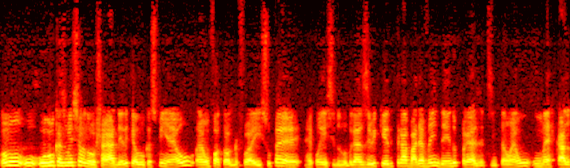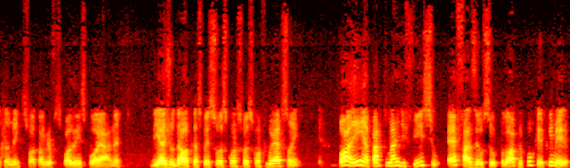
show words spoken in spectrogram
Como o, o Lucas mencionou, o xará dele, que é o Lucas Pinhel, é um fotógrafo aí super reconhecido no Brasil e que ele trabalha vendendo presets. Então é um, um mercado também que os fotógrafos podem explorar, né? De ajudar outras pessoas com as suas configurações. Porém, a parte mais difícil é fazer o seu próprio, porque, primeiro,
